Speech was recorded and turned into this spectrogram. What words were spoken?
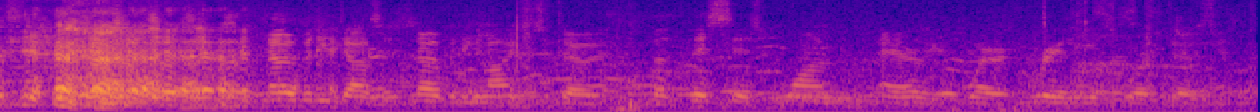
nobody does it, nobody likes to do it, but this is one area where it really is worth doing.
